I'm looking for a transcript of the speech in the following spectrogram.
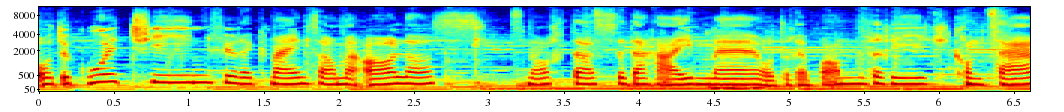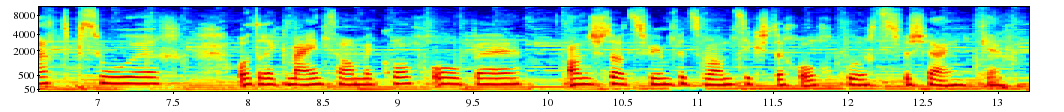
oder Gutschein für einen gemeinsamen Anlass. Das Nachtessen daheim oder eine Wanderung, Konzertbesuch oder einen gemeinsamen Koch oben anstatt das 25. Kochbuch zu verschenken.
